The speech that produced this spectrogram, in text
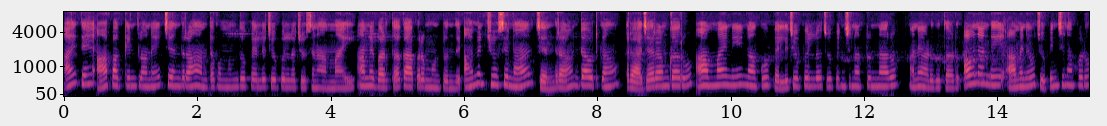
అయితే ఆ పక్కింట్లోనే చంద్ర అంతకు ముందు పెళ్ళి చూపుల్లో చూసిన అమ్మాయి ఆమె భర్త కాపురం ఉంటుంది. ఆమెను చూసిన చంద్ర డౌట్గా రాజారాం గారు ఆ అమ్మాయిని నాకు పెళ్ళి చూపుల్లో చూపించినట్టున్నారు అని అడుగుతాడు. అవునండి ఆమెను చూపించినప్పుడు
